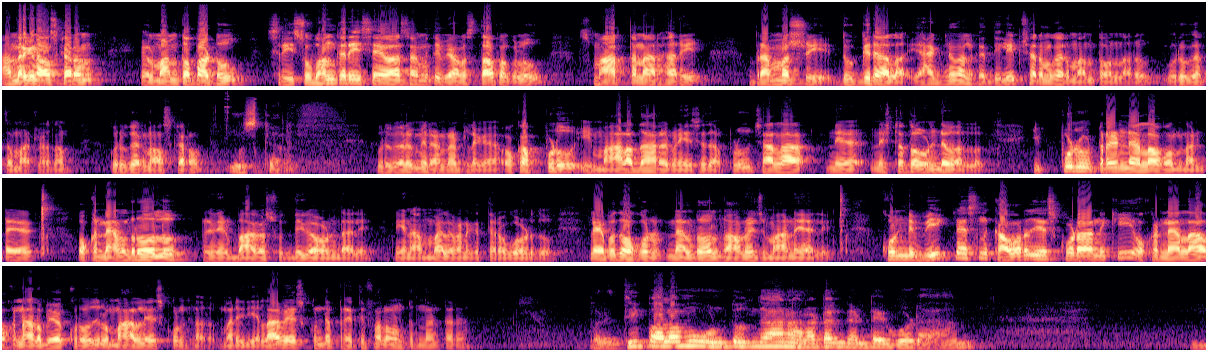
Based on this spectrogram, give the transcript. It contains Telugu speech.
అందరికీ నమస్కారం. ఇవాళ మనతో పాటు శ్రీ శుభంకరి సేవా సమితి వ్యవస్థాపకులు స్మార్త నర్హరి బ్రహ్మశ్రీ దుగ్గిరాల యాజ్ఞవల్క దిలీప్ శర్మ గారు మనతో ఉన్నారు. గురుగారితో మాట్లాడదాం. గురుగారు నమస్కారం. నమస్కారం. గురుగారు మీరు అన్నట్లుగా ఒకప్పుడు ఈ మాలధారం వేసేటప్పుడు చాలా నిష్టతో ఉండేవాళ్ళు. ఇప్పుడు ట్రెండ్ ఎలా ఉందంటే ఒక నెల రోజులు నేను బాగా శుద్ధిగా ఉండాలి నేను అమ్మాయిల వెనక తిరగకూడదు లేకపోతే ఒక నెల రోజులు నాన్ వెజ్ మానేయాలి. కొన్ని వీక్నెస్ని కవర్ చేసుకోవడానికి ఒక నెల ఒక నలభై ఒక్క రోజులు మాలలు వేసుకుంటున్నారు. మరి ఇది ఎలా వేసుకుంటే ప్రతిఫలం ఉంటుందంటారా? ప్రతిఫలము ఉంటుందా అని అనటం కంటే కూడా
